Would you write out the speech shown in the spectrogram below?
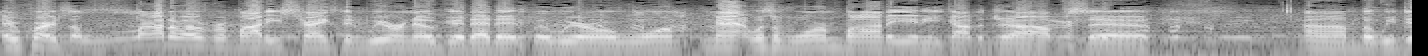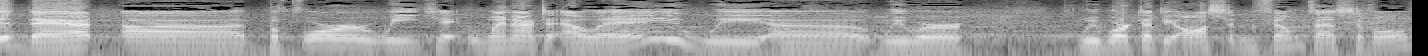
it requires a lot of upper body strength, and we were no good at it. But we were a warm. Matt was a warm body, and he got the job. So. Um, but we did that uh, before we ca- went out to LA. We uh, we were we worked at the Austin Film Festival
